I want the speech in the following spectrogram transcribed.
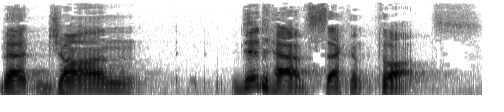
that John did have second thoughts.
